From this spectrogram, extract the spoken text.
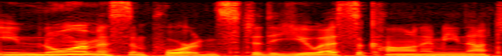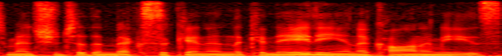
enormous importance to the U.S. economy, not to mention to the Mexican and the Canadian economies.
